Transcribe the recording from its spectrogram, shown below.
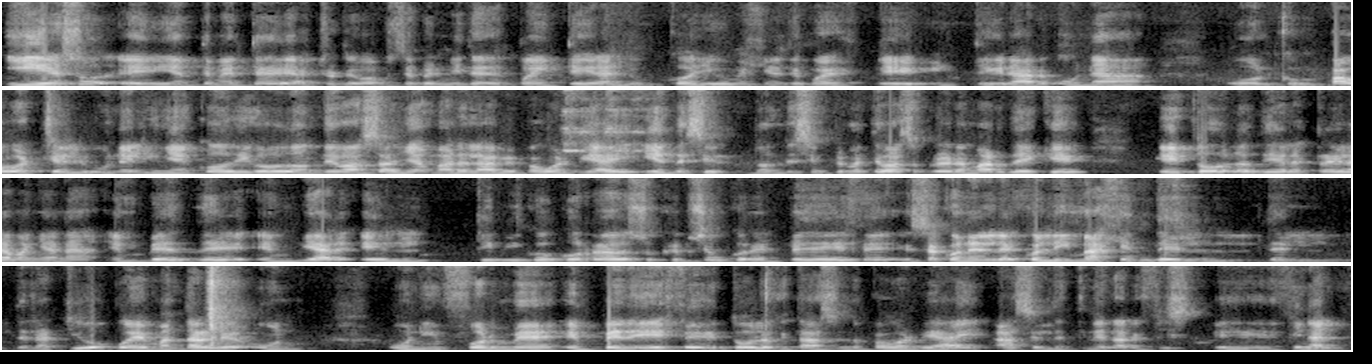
Y eso, evidentemente, Azure DevOps te permite después integrarle un código. Imagínate, puedes eh, integrar una, un, con PowerShell una línea de código donde vas a llamar a la API Power BI y es decir, donde simplemente vas a programar de que eh, todos los días a las 3 de la mañana, en vez de enviar el típico correo de suscripción con el PDF, o sea, con, el, con la imagen del, del, del archivo, puedes mandarle un, un informe en PDF de todo lo que estaba haciendo Power BI hacia el destinatario eh, final.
